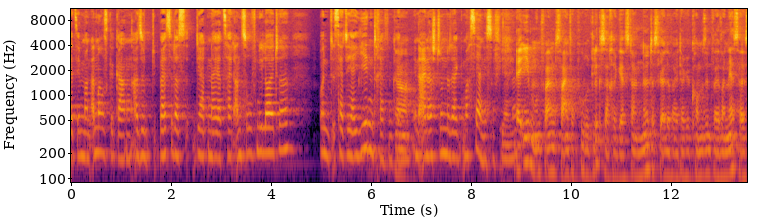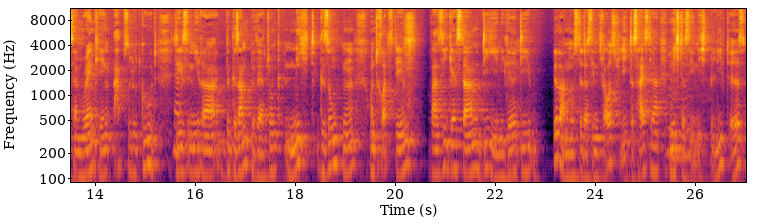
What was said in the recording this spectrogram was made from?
jetzt jemand anderes gegangen. Also, weißt du, dass die hatten da ja Zeit anzurufen, die Leute. Und es hätte ja jeden treffen können. Ja. In einer Stunde, da machst du ja nicht so viel. Ne? Ja, eben. Und vor allem, das war einfach pure Glückssache gestern, ne, dass wir alle weitergekommen sind, weil Vanessa ist ja im Ranking absolut gut. Sie ist in ihrer Be Gesamtbewertung nicht gesunken und trotzdem war sie gestern diejenige, die bibbern musste, dass sie nicht rausfliegt. Das heißt ja nicht, dass sie nicht beliebt ist,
